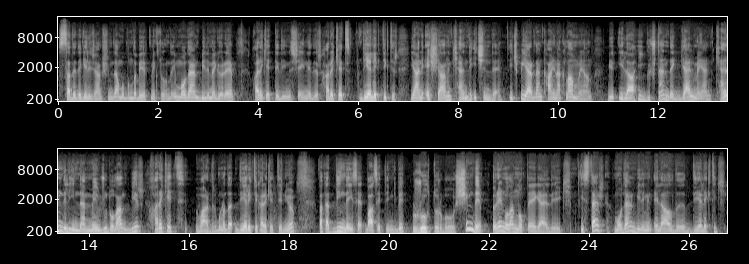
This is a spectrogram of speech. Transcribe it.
Sadede geleceğim şimdi ama bunu da belirtmek zorundayım. Modern bilime göre hareket dediğimiz şey nedir? Hareket diyalektiktir. Yani eşyanın kendi içinde hiçbir yerden kaynaklanmayan, bir ilahi güçten de gelmeyen, kendiliğinden mevcut olan bir hareket vardır. Buna da diyalektik hareket deniyor. Fakat dinde ise bahsettiğim gibi ruhtur bu. Şimdi önemli olan noktaya geldik. İster modern bilimin ele aldığı diyalektik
